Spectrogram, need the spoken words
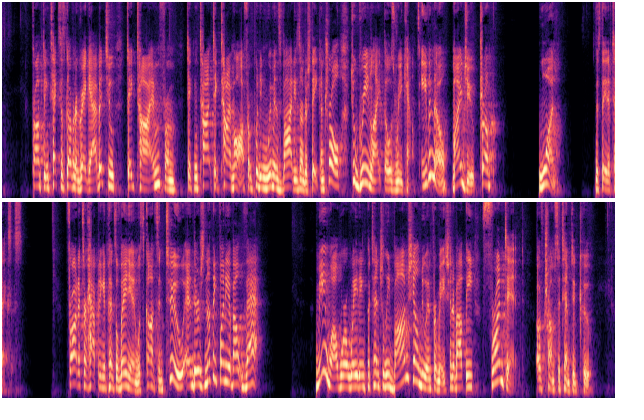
prompting Texas Governor Greg Abbott to take time from taking time, take time off from putting women's bodies under state control to greenlight those recounts, even though, mind you, Trump won the state of Texas. Fraudits are happening in Pennsylvania and Wisconsin too, and there's nothing funny about that. Meanwhile, we're awaiting potentially bombshell new information about the front end of Trump's attempted coup.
